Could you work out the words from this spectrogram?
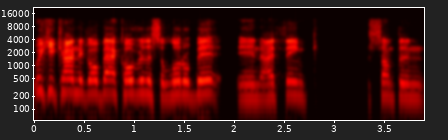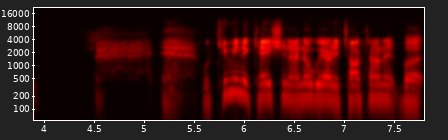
we could kind of go back over this a little bit and i think something with communication i know we already talked on it but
